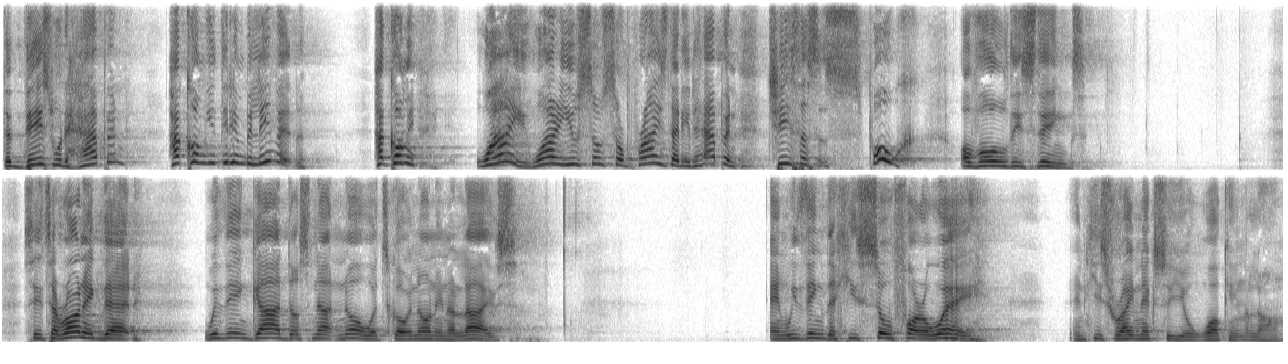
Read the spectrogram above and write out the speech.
that this would happen? How come you didn't believe it? How come, why? Why are you so surprised that it happened? Jesus spoke of all these things. See, it's ironic that within God does not know what's going on in our lives and we think that He's so far away, and He's right next to you walking along.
